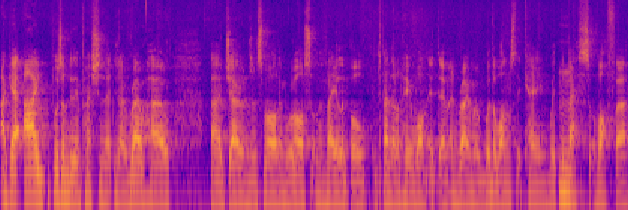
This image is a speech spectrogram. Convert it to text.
I get. I was under the impression that you know Rojo, uh, Jones, and Smalling were all sort of available, depending on who wanted them, and Roma were the ones that came with the Mm. best sort of offer.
